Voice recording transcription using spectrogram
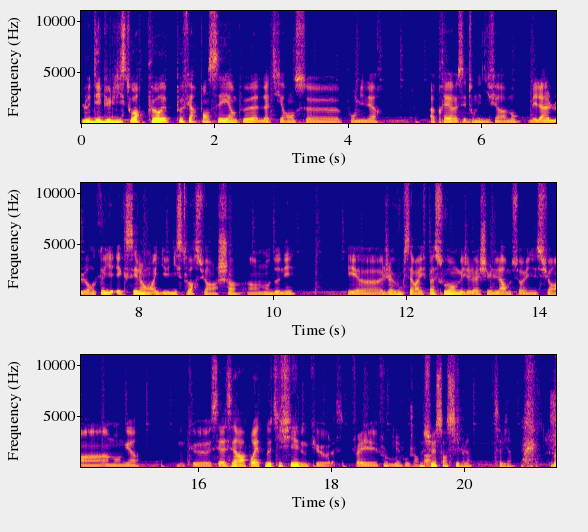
le début de l'histoire peut, peut faire penser un peu à de l'attirance euh, pour mineurs après, euh, c'est tourné différemment. Mais là, le recueil est excellent. Il y a une histoire sur un chat à un moment donné. Et euh, j'avoue que ça m'arrive pas souvent, mais j'ai lâché une larme sur, une, sur un, un manga. Donc euh, c'est assez rare pour être notifié. Donc euh, voilà, faut, faut que j'en parle. Monsieur est sensible. C'est bien. Bah,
